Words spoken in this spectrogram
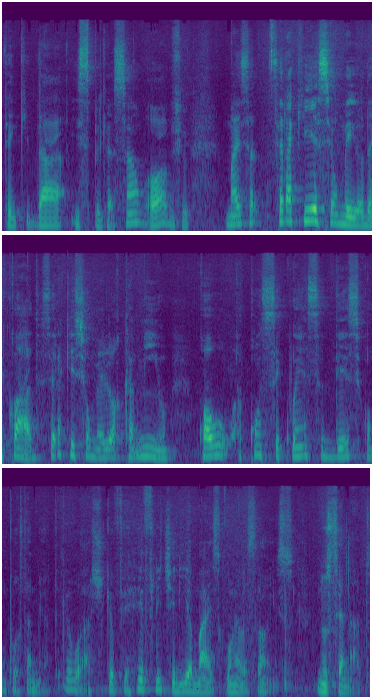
tem que dar explicação, óbvio, mas será que esse é o meio adequado? Será que esse é o melhor caminho? qual a consequência desse comportamento. Eu acho que eu refletiria mais com relação a isso no Senado.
